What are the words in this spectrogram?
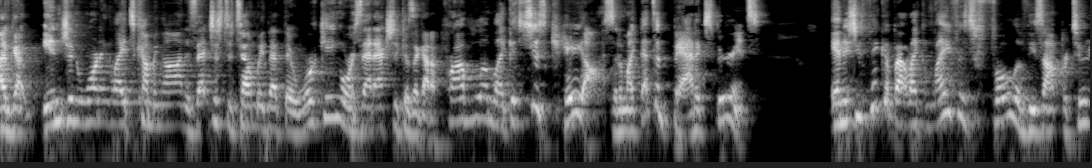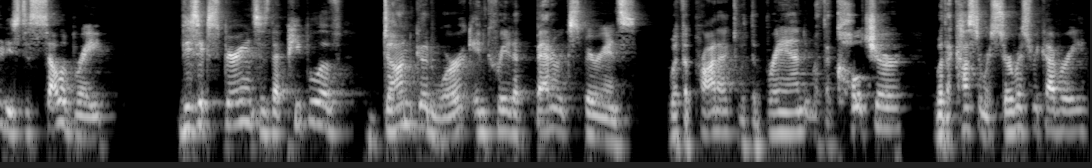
I've got engine warning lights coming on. Is that just to tell me that they're working, or is that actually because I got a problem? Like it's just chaos, and I'm like, that's a bad experience. And as you think about like life is full of these opportunities to celebrate these experiences that people have done good work and created a better experience with the product, with the brand, with the culture, with a customer service recovery.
